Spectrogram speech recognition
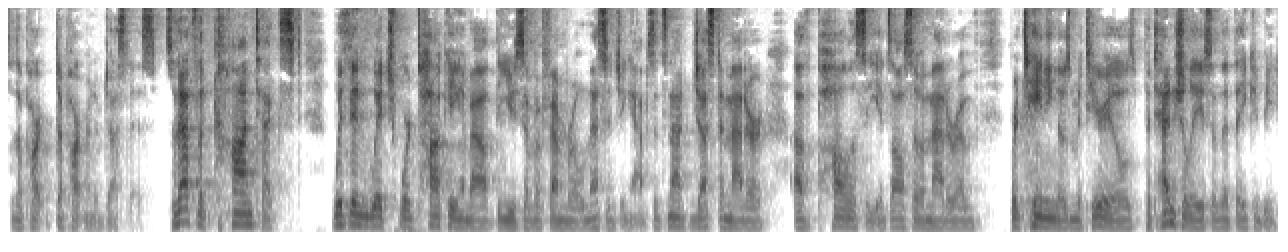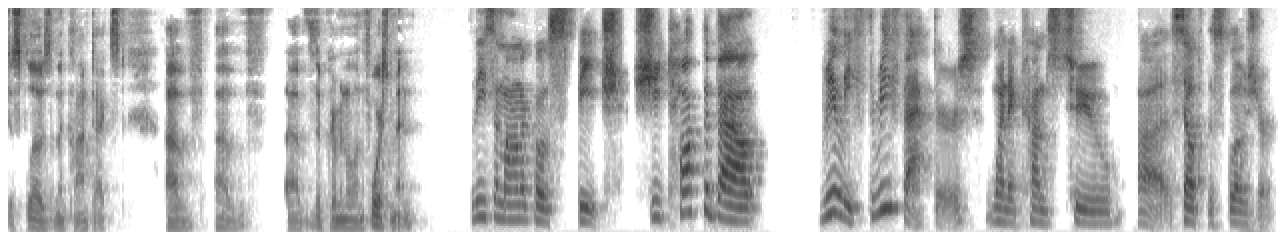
to the part, Department of Justice. So that's the context within which we're talking about the use of ephemeral messaging apps. It's not just a matter of policy, it's also a matter of retaining those materials potentially so that they could be disclosed in the context of, of, of the criminal enforcement. Lisa Monaco's speech, she talked about really three factors when it comes to uh, self disclosure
